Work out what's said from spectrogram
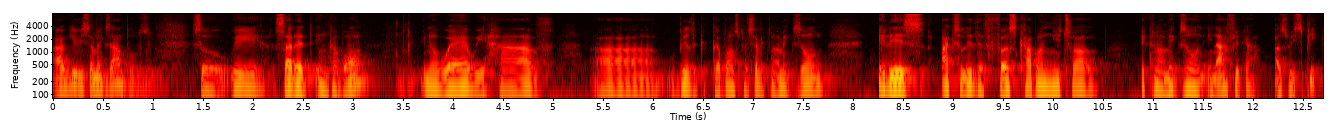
I'll give you some examples. So we started in Gabon, you know, where we have uh, built Gabon Special Economic Zone. It is actually the first carbon neutral economic zone in Africa as we speak,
